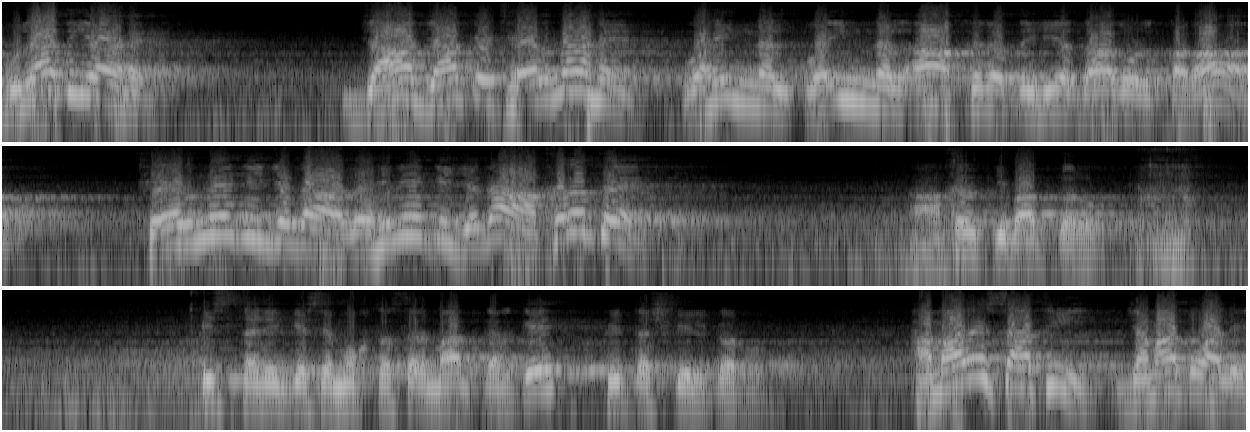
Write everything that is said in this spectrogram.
بلا دیا ہے۔ جا جا کے ٹھہرنا ہے۔ وہی نل وہی نل آخرت ہی دار القرار۔ ٹھہرنے کی جگہ، رہنے کی جگہ آخرت ہے۔ آخرت کی بات کرو۔ اس طریقے سے مختصر بات کر کے پھر تشکیل کرو۔ ہمارے ساتھی جماعت والے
